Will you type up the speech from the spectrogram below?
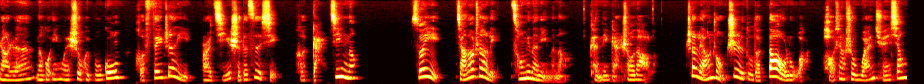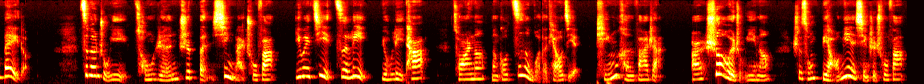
让人能够因为社会不公和非正义而及时的自省和改进呢？所以讲到这里，聪明的你们呢，肯定感受到了这两种制度的道路啊，好像是完全相悖的。资本主义从人之本性来出发，因为既自利又利他。从而呢，能够自我的调节、平衡发展；而社会主义呢，是从表面形式出发，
